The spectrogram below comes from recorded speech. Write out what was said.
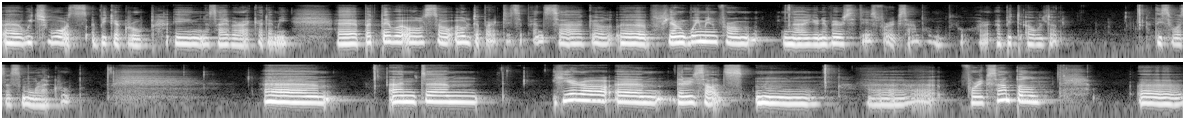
uh, which was a bigger group in Cyber Academy, uh, but there were also older participants, uh, girl, uh, young women from uh, universities, for example, who are a bit older. This was a smaller group. Um, and um, here are um, the results. For example, uh,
